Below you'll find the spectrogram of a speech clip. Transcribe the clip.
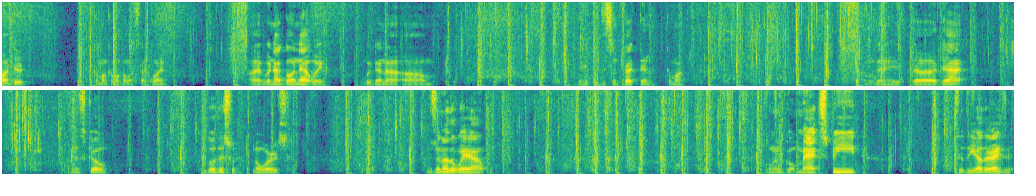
Come on, dude. Come on, come on, come on. Stop playing. All right, we're not going that way. We're gonna um hit the disinfectant. Come on. And we're gonna hit uh, that. And let's go. We'll go this way. No worries. There's another way out. We're gonna go max speed to the other exit.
